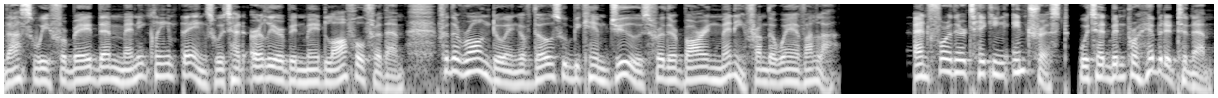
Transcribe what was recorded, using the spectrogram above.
Thus we forbade them many clean things which had earlier been made lawful for them, for the wrongdoing of those who became Jews for their barring many from the way of Allah, and for their taking interest which had been prohibited to them,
